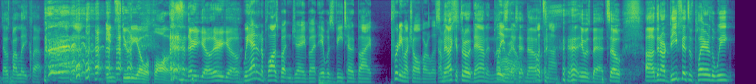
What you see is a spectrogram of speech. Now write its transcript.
That was my late clap. In studio applause. there you go. There you go. We had an applause button, Jay, but it was vetoed by pretty much all of our listeners. I mean, I could throw it down and Please no. don't. No, Let's not. it was bad. So, uh, then our defensive player of the week,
